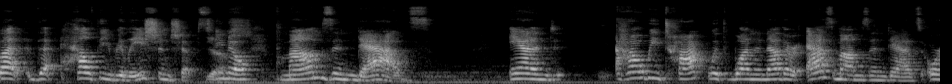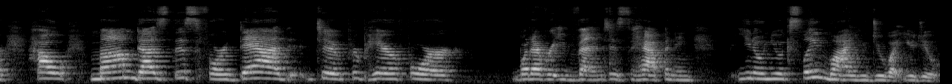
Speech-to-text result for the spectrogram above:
but the healthy relationships, yes. you know, moms and dads, and how we talk with one another as moms and dads, or how mom does this for dad to prepare for whatever event is happening, you know, and you explain why you do what you do.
